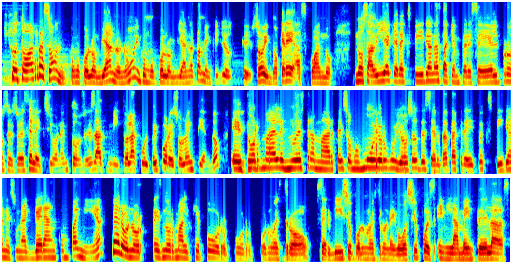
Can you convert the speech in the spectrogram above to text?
y con toda razón, como colombiano, ¿no? Y como colombiana también que yo, que soy, no creas, cuando no sabía que era Experian hasta que empecé el proceso de selección, entonces admito la culpa y por eso lo entiendo. Es normal, es nuestra marca y somos muy orgullosos de ser Data Crédito Experian, es una gran compañía, pero no, es normal que por, por, por nuestro servicio, por nuestro negocio, pues en la mente de las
